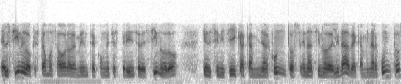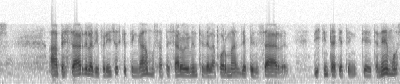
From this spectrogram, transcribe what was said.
el sínodo que estamos ahora obviamente con esta experiencia de sínodo, que significa caminar juntos en la sinodalidad, de caminar juntos, a pesar de las diferencias que tengamos, a pesar obviamente de la forma de pensar distinta que, que tenemos,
